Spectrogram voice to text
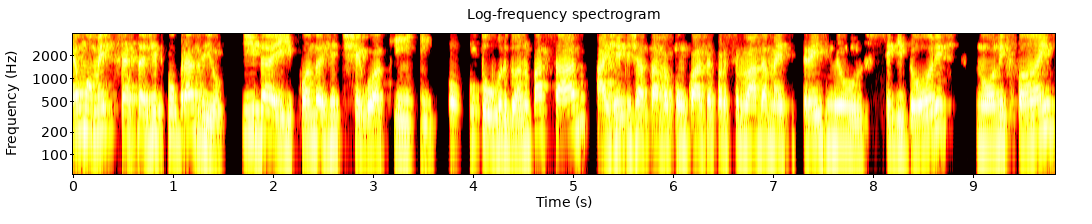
é o momento certo da gente para o Brasil. E daí, quando a gente chegou aqui em outubro do ano passado, a gente já estava com quase aproximadamente 3 mil seguidores no OnlyFans,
